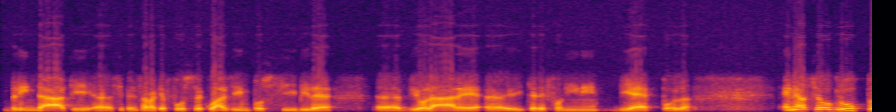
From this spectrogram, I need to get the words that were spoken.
blindati, eh, si pensava che fosse quasi impossibile eh, violare eh, i telefonini di Apple. NSO Group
